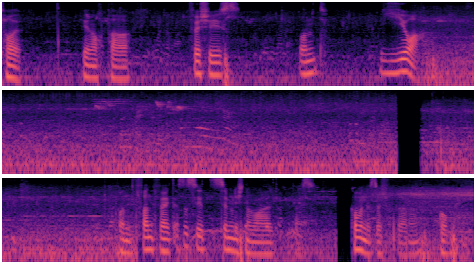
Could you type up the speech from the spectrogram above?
toll. Hier noch ein paar Fischis und ja. Und Fun Fact, es ist hier ziemlich normal, dass kommunistische Flaggen rumhängen.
